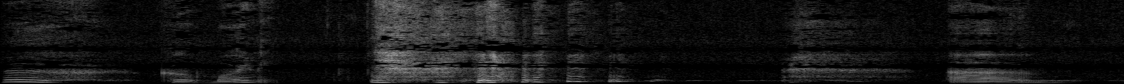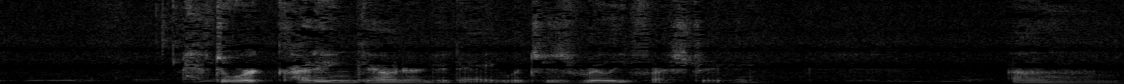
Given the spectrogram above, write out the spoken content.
good morning. um, I have to work cutting counter today, which is really frustrating. Um,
